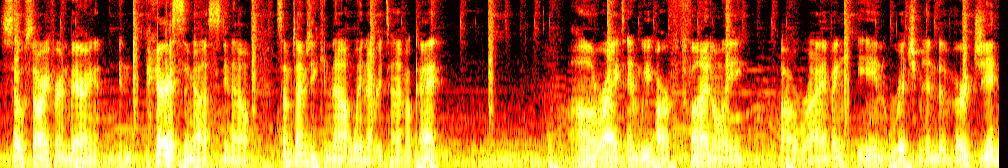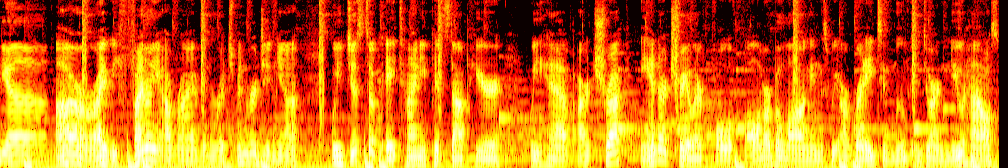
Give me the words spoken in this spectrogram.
So sorry for embarrassing us, you know. Sometimes you cannot win every time, okay? Alright, and we are finally arriving in Richmond, Virginia. Alright, we finally arrived in Richmond, Virginia. We just took a tiny pit stop here. We have our truck and our trailer full of all of our belongings. We are ready to move into our new house.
